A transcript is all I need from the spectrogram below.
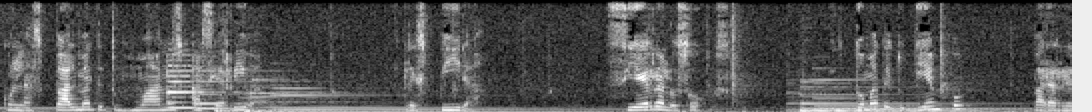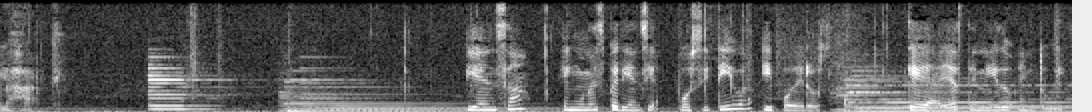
con las palmas de tus manos hacia arriba. Respira, cierra los ojos tómate tu tiempo para relajarte. Piensa en una experiencia positiva y poderosa que hayas tenido en tu vida.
